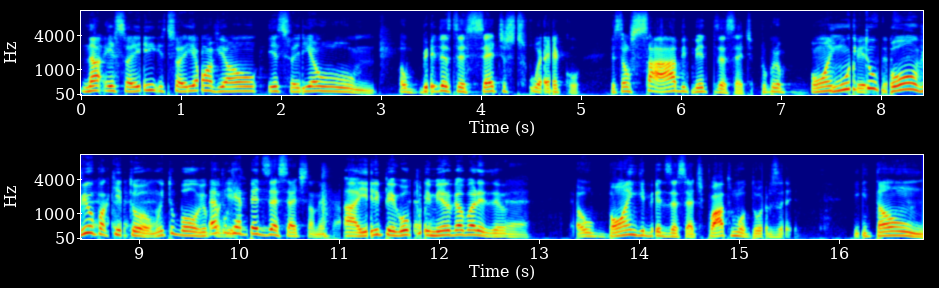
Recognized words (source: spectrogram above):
Não, isso aí, isso aí é um avião, isso aí é o, é o B-17 sueco. Esse é o Saab B-17. Procura Boeing Muito B-17. bom, viu, Paquito? Muito bom, viu, É porque é Paquito? B-17 também, cara. Aí ele pegou o primeiro gabariteu. É. É o Boeing B-17, quatro motores aí. Então,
